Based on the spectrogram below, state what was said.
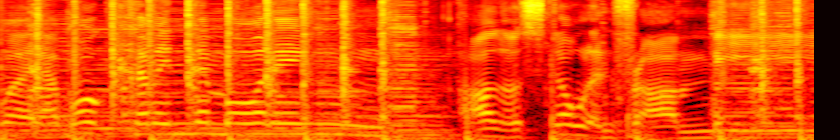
When I woke up in the morning, all was stolen from me.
